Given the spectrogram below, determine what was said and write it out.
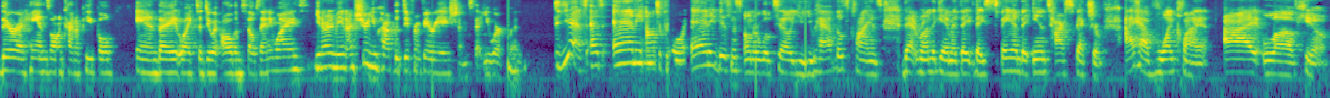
they're a hands on kind of people and they like to do it all themselves anyways. You know what I mean? I'm sure you have the different variations that you work with. Yes, as any entrepreneur, any business owner will tell you, you have those clients that run the gamut. They they span the entire spectrum. I have one client. I love him.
